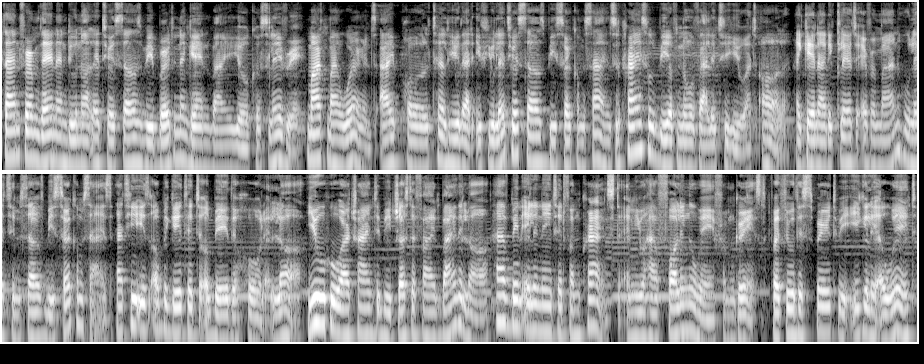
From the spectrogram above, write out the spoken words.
Stand firm then and do not let yourselves be burdened again by a yoke of slavery. Mark my words, I, Paul, tell you that if you let yourselves be circumcised, Christ will be of no value to you at all. Again, I declare to every man who lets himself be circumcised that he is obligated to obey the whole law. You who are trying to be justified by the law have been alienated from Christ, and you have fallen away from grace. For through the Spirit we eagerly await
